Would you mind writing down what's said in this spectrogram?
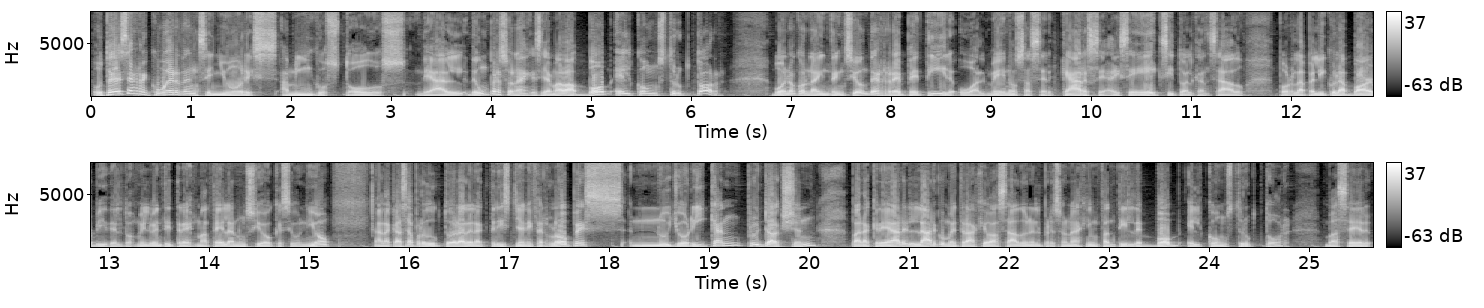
Ustedes se recuerdan, señores, amigos todos, de, de un personaje que se llamaba Bob el Constructor. Bueno, con la intención de repetir o al menos acercarse a ese éxito alcanzado por la película Barbie del 2023, Mattel anunció que se unió a la casa productora de la actriz Jennifer López, New Yorican Production, para crear el largometraje basado en el personaje infantil de Bob el Constructor va a ser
